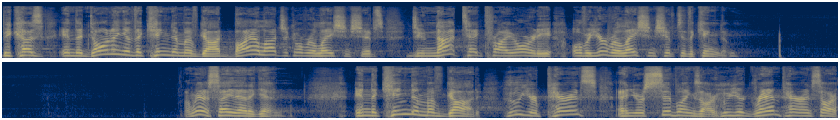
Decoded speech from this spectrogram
Because in the dawning of the kingdom of God, biological relationships do not take priority over your relationship to the kingdom. I'm going to say that again. In the kingdom of God, who your parents and your siblings are, who your grandparents are,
